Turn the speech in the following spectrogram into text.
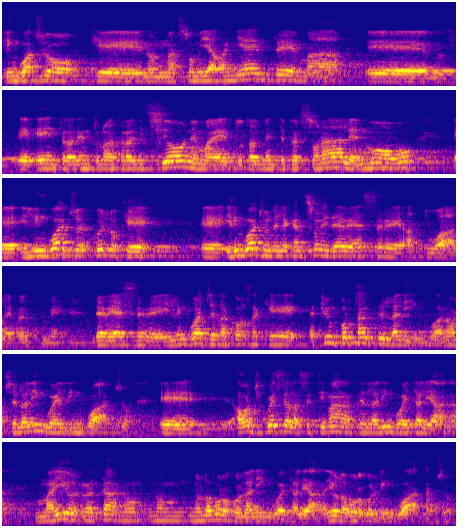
linguaggio che non assomigliava a niente, ma eh, entra dentro una tradizione, ma è totalmente personale, è nuovo. Eh, il linguaggio è quello che eh, il linguaggio nelle canzoni deve essere attuale per me, essere, il linguaggio è la cosa che è più importante della lingua, no? c'è la lingua e il linguaggio. E oggi questa è la settimana della lingua italiana, ma io in realtà non, non, non lavoro con la lingua italiana, io lavoro col linguaggio,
